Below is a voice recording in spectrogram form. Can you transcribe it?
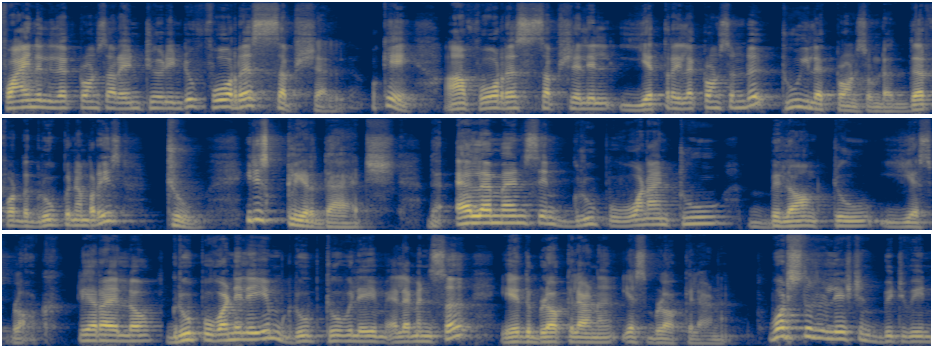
final electrons are entered into four s subshell okay ആ ഫോർ എസ് സബ്ഷെല്ലിൽ എത്ര ഇലക്ട്രോൺസ് ഉണ്ട്? ടു ഇലക്ട്രോൺസ് ഉണ്ട്. Therefore the group number is two it is clear that the elements in group one and two belong to s block clear ആയല്ലോ ഗ്രൂപ്പ് വണ്ണിലെയും ഗ്രൂപ്പ് ടുവിലെയും എലമെന്റ്സ് ഏത് ബ്ലോക്കിലാണ് എസ് ബ്ലോക്കിലാണ് What's the relation between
